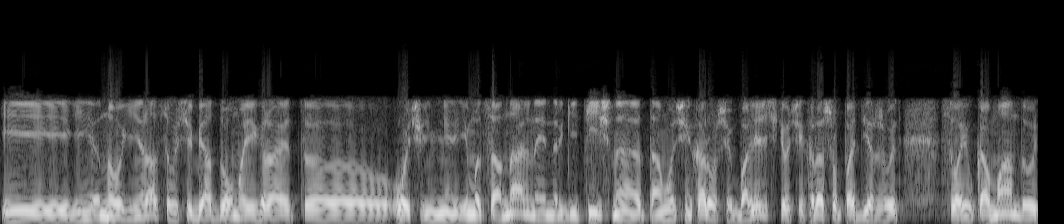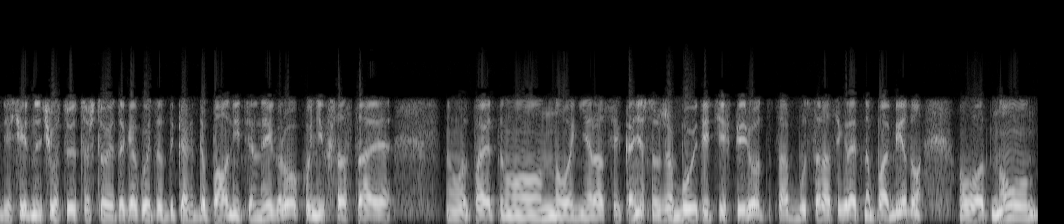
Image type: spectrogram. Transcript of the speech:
и новая генерация у себя дома играет э, очень эмоционально, энергетично, там очень хорошие болельщики, очень хорошо поддерживают свою команду. Действительно чувствуется, что это какой-то как дополнительный игрок у них в составе. Вот, поэтому новая генерация, конечно же, будет идти вперед, будет стараться играть на победу. Вот, ну,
